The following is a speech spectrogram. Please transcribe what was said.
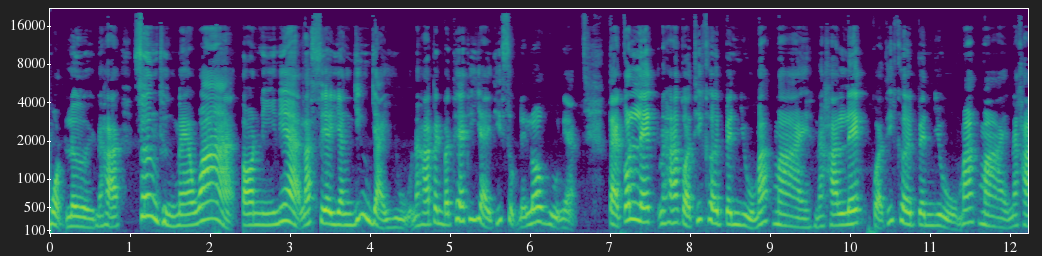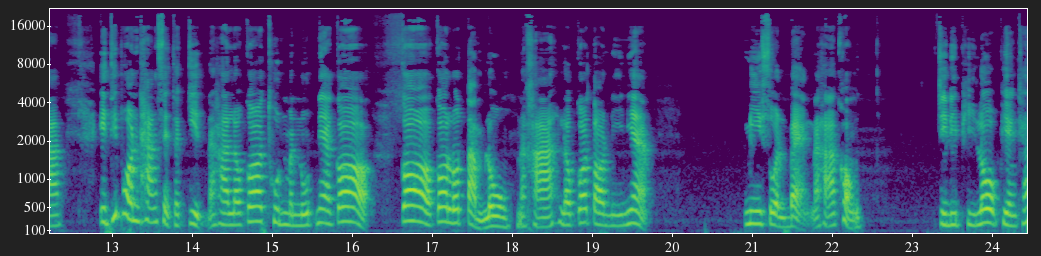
หมดเลยนะคะ ซึ่งถึงแม้ว่าตอนนี้เนี่ยรัสเซียยังยิ่งใหญ่อยู่นะคะ เป็นประเทศที่ใหญ่ที่สุดในโลกอยู่เนี่ย แต่ก็เล็กนะคะกว่าที่เคยเป็นอยู่มากมายนะคะ เล็กกว่าที่เคยเป็นอยู่มากมายนะคะ อิทธิพลทางเศรษฐกิจนะคะ แล้วก็ทุนมนุษย์เนี่ยก็ก็ก็ลดต่ำลงนะคะ แล้วก็ตอนนี้เนี่ยมีส่วนแบ่งนะคะของ GDP โลกเพียงแค่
